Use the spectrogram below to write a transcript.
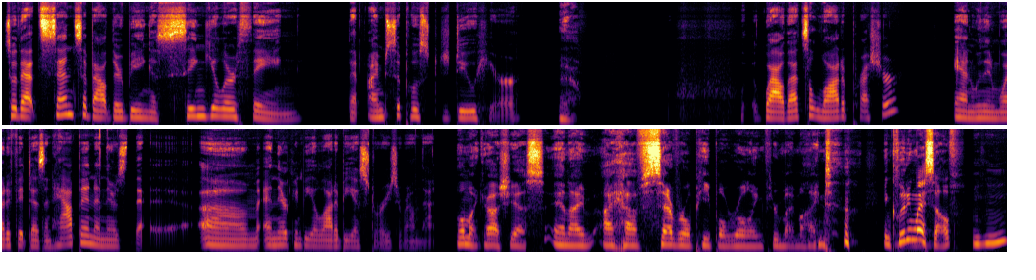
so that sense about there being a singular thing that i'm supposed to do here Yeah. wow that's a lot of pressure and then what if it doesn't happen and there's the, um and there can be a lot of bs stories around that Oh my gosh, yes. And I I have several people rolling through my mind, including myself, mm-hmm.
